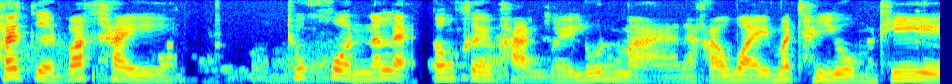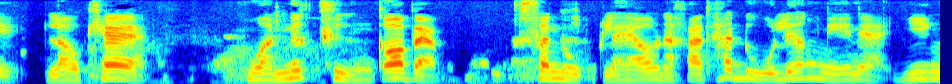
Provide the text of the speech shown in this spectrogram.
ถ้าเกิดว่าใครทุกคนนั่นแหละต้องเคยผ่านวัยรุ่นมานะคะวัยมัธยมที่เราแค่หัวนึกถึงก็แบบสนุกแล้วนะคะ ถ้าดูเรื่องนี้เนี่ยยิ่ง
